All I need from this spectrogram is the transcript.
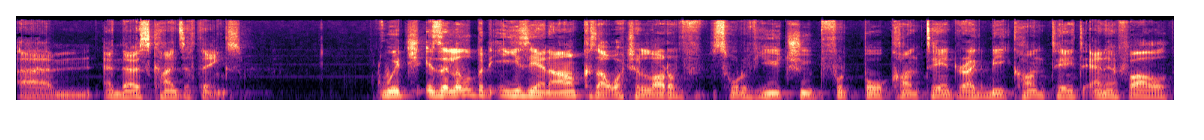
um, and those kinds of things, which is a little bit easier now because I watch a lot of sort of YouTube football content, rugby content, NFL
